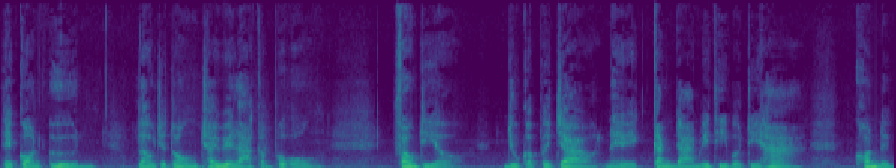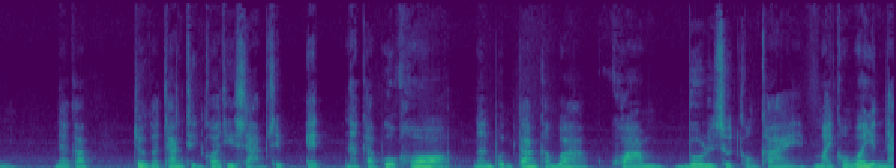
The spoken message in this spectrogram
แต่ก่อนอื่น เราจะต้องใช้เวลากับพระองค์ เฝ้าเดียวอยู่กับพระเจ้าในกันดารวิธีบทที่ 5 ข้อหนึ่งนะครับจนกระทั่งถึงข้อที่ 31นะครับหัวข้อนั้นผมตั้งคำว่าความบริสุทธิ์ของค่ายหมายความว่าอย่างไร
